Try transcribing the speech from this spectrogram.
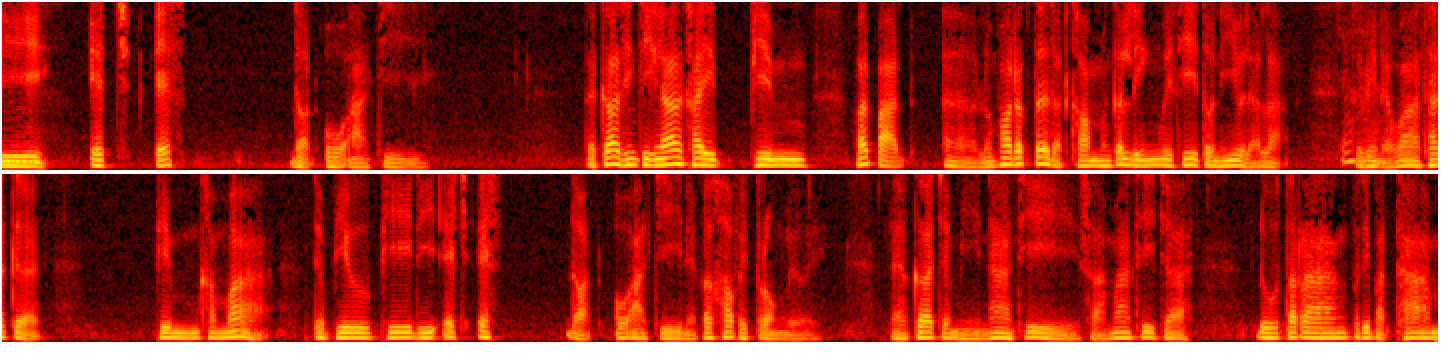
d h s org แต่ก็จริง ๆ แล้วใครพิมพ์วัดป่าหลวงพ่อด็อกเตอร์ com มันก็ลิงก์ไว้ที่ตัวนี้อยู่แล้วล่ะจะเพียงแต่ว่าถ้าเกิดพิมพ์คำว่า wpdhs org เนี่ยก็เข้าไปตรงเลย แล้วก็จะมีหน้าที่สามารถที่จะดูตารางปฏิบัติธรรม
